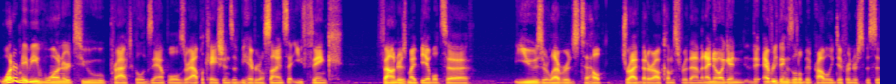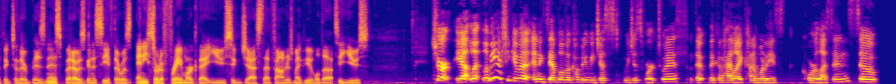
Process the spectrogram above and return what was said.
What are maybe one or two practical examples or applications of behavioral science that you think founders might be able to use or leverage to help drive better outcomes for them. And I know again everything's a little bit probably different or specific to their business, but I was going to see if there was any sort of framework that you suggest that founders might be able to to use. Sure. Yeah. Let, let me actually give a, an example of a company we just we just worked with that, that could highlight kind of one of these core lessons. So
